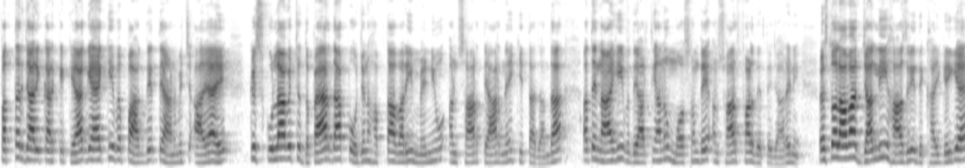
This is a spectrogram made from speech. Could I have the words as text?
ਪੱਤਰ ਜਾਰੀ ਕਰਕੇ ਕਿਹਾ ਗਿਆ ਹੈ ਕਿ ਵਿਭਾਗ ਦੇ ਧਿਆਨ ਵਿੱਚ ਆਇਆ ਹੈ ਕਿ ਸਕੂਲਾਂ ਵਿੱਚ ਦੁਪਹਿਰ ਦਾ ਭੋਜਨ ਹਫ਼ਤਾਵਾਰੀ ਮੈਨੂ ਅਨੁਸਾਰ ਤਿਆਰ ਨਹੀਂ ਕੀਤਾ ਜਾਂਦਾ ਅਤੇ ਨਾ ਹੀ ਵਿਦਿਆਰਥੀਆਂ ਨੂੰ ਮੌਸਮ ਦੇ ਅਨੁਸਾਰ ਫਲ ਦਿੱਤੇ ਜਾ ਰਹੇ ਨੇ। ਇਸ ਤੋਂ ਇਲਾਵਾ ਜਾਲੀ ਹਾਜ਼ਰੀ ਦਿਖਾਈ ਗਈ ਹੈ।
